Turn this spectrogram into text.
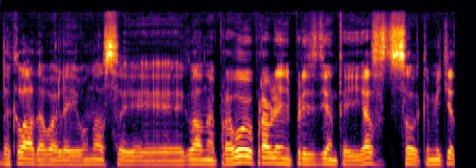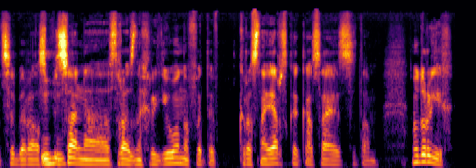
докладывали, и у нас и главное правовое управление президента, и я целый комитет собирал Мгм. специально с разных регионов, это Красноярска касается там, ну, других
